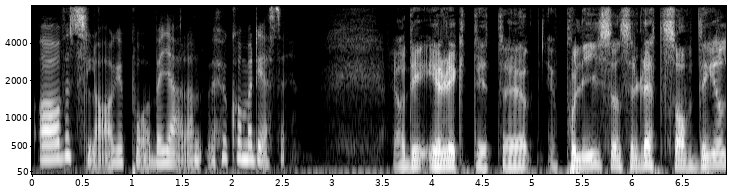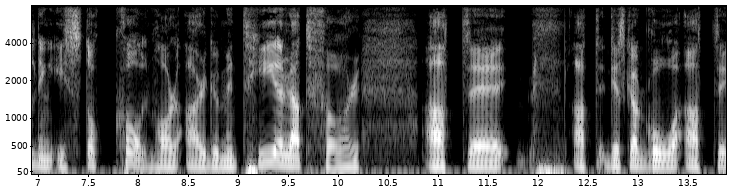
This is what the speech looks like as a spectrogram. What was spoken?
avslag på begäran. Hur kommer det sig? Ja, det är riktigt. Eh, polisens rättsavdelning i Stockholm har argumenterat för att eh, att det ska gå att eh,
